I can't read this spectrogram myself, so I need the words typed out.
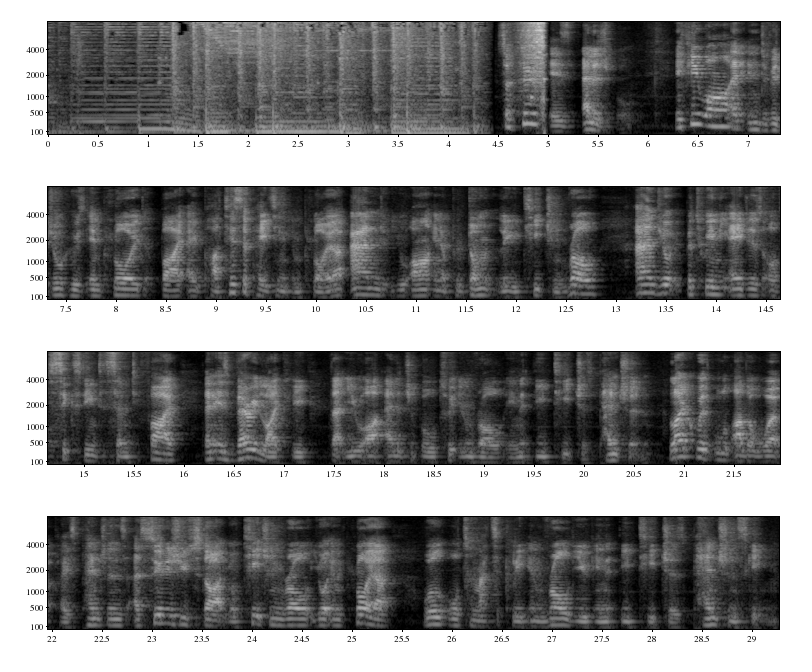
So who is eligible? If you are an individual who's employed by a participating employer and you are in a predominantly teaching role and you're between the ages of 16 to 75, then it is very likely that you are eligible to enroll in the teacher's pension. Like with all other workplace pensions, as soon as you start your teaching role, your employer will automatically enroll you in the teacher's pension scheme.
